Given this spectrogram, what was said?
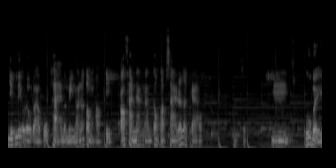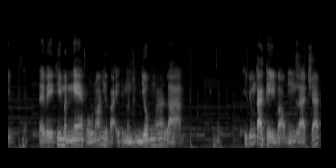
dữ liệu đầu vào cụ thể mà mình nói nó tổng hợp thì có khả năng là nó tổng hợp sai rất là cao ừ, thú vị yeah. Dạ. tại vì khi mình nghe thủ nói như vậy thì mình hình dung là. Dạ. khi chúng ta kỳ vọng là chat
